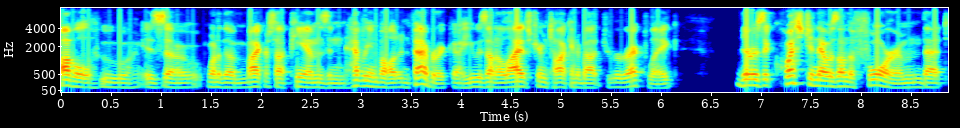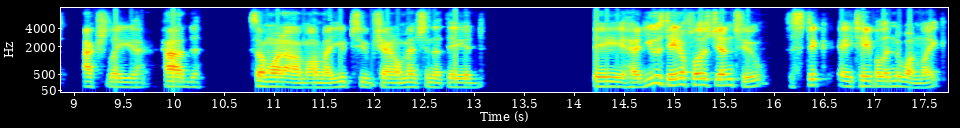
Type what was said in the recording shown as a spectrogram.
Pavel, who is uh, one of the Microsoft PMs and heavily involved in Fabric, uh, he was on a live stream talking about Direct Lake. There was a question that was on the forum that actually had someone um, on my YouTube channel mention that they had they had used Dataflows Gen 2 to stick a table into OneLake,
